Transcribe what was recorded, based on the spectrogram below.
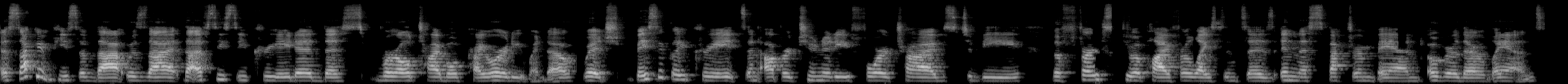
A second piece of that was that the FCC created this rural tribal priority window, which basically creates an opportunity for tribes to be the first to apply for licenses in this spectrum band over their lands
